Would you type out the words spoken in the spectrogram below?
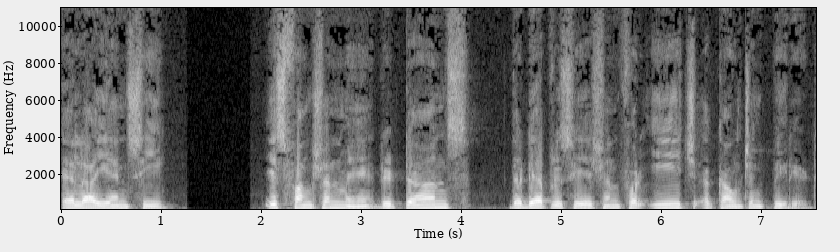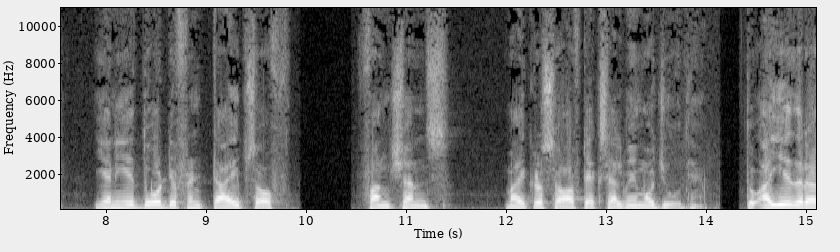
L I N C اس فنکشن میں returns the depreciation for each accounting period یعنی یہ دو different types of functions Microsoft Excel میں موجود ہیں۔ تو آئیے ذرا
